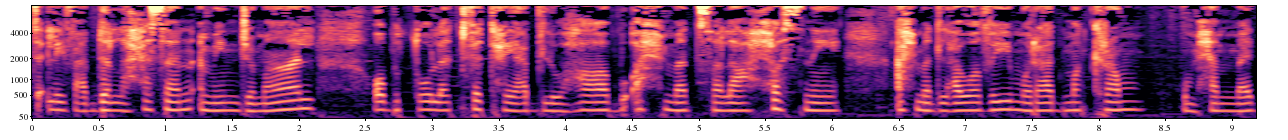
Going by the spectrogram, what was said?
تأليف عبد الله حسن أمين جمال وبطولة فتحي عبد الوهاب وأحمد صلاح حسني أحمد العوضي مراد مكرم ومحمد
